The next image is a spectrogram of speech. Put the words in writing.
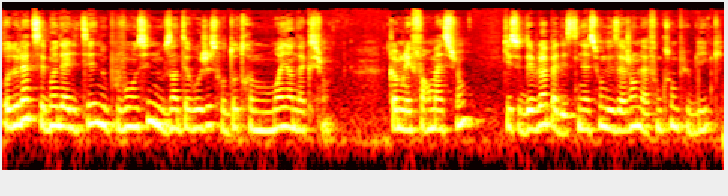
Au-delà de ces modalités, nous pouvons aussi nous interroger sur d'autres moyens d'action, comme les formations, qui se développent à destination des agents de la fonction publique,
